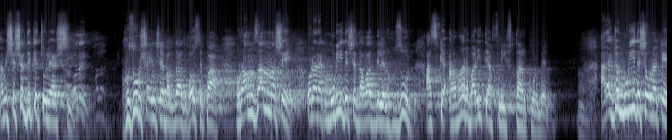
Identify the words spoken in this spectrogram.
আমি শেষের দিকে চলে আসছি। হুজুর শাহিন সাহেব বাগদাদ গৌসে পাক রমজান মাসে ওনার এক মুড়ি দেশে দাওয়াত দিলেন হুজুর আজকে আমার বাড়িতে আপনি ইফতার করবেন। আর একজন মুড়ি দেশে ওনাকে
